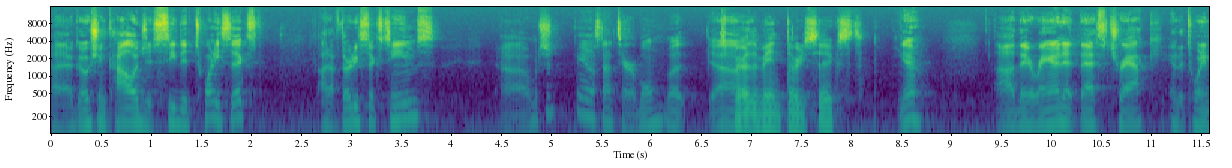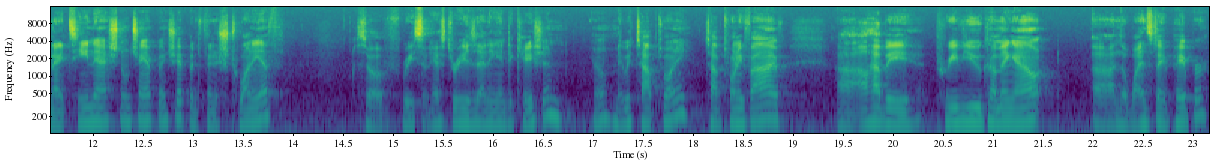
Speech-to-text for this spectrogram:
Uh, Goshen College is seeded 26th out of 36 teams, uh, which is you know it's not terrible, but It's um, better than being 36th. yeah. Uh, they ran at that track in the 2019 national championship and finished 20th. So if recent history is any indication, you know, maybe top 20, top 25. Uh, I'll have a preview coming out uh, in the Wednesday paper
